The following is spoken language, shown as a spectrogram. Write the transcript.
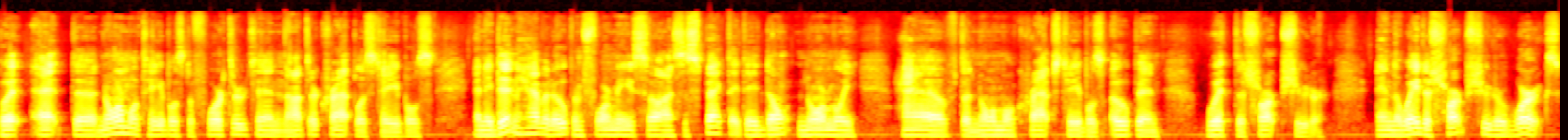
But at the normal tables, the 4 through 10, not their crapless tables, and they didn't have it open for me, so I suspect that they don't normally have the normal craps tables open with the sharpshooter. And the way the sharpshooter works,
